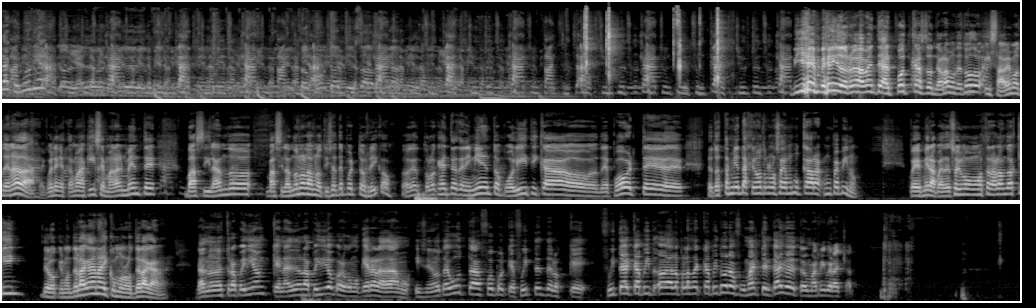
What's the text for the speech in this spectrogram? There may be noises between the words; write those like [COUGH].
La colonia. Bienvenido nuevamente al podcast donde hablamos de todo y sabemos de nada. Recuerden que estamos aquí semanalmente vacilando, vacilándonos las noticias de Puerto Rico. Todo lo que- es entretenimiento, política, deporte, de, de todas estas mierdas que nosotros no sabemos un, cara- un pepino. Pues mira, pues de eso mismo vamos a estar hablando aquí, de lo que nos dé la gana y como nos dé la gana. dando nuestra opinión, que nadie nos la pidió, pero como quiera la damos. Y si no te gusta, fue porque fuiste de los que fuiste al Capito- a la Plaza del Capitolio a fumarte el gallo de Tomás Rivera Chat.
